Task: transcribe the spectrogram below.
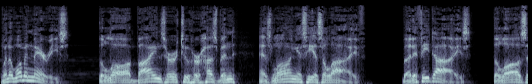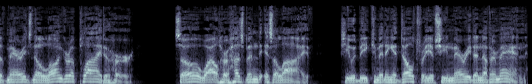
when a woman marries, the law binds her to her husband as long as he is alive. But if he dies, the laws of marriage no longer apply to her. So while her husband is alive, she would be committing adultery if she married another man.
